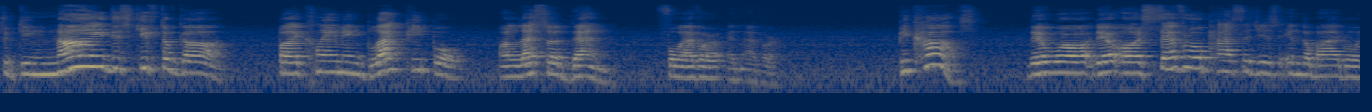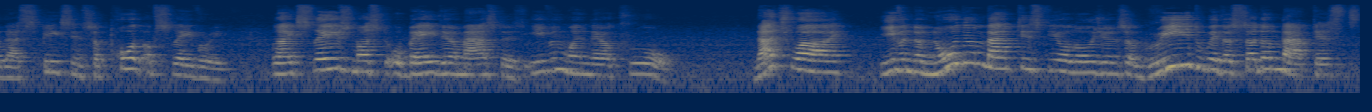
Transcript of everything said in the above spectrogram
to deny this gift of God by claiming black people are lesser than forever and ever. Because there, were, there are several passages in the Bible that speaks in support of slavery. Like slaves must obey their masters even when they are cruel. That's why even the Northern Baptist theologians agreed with the Southern Baptists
